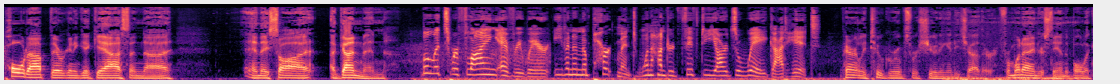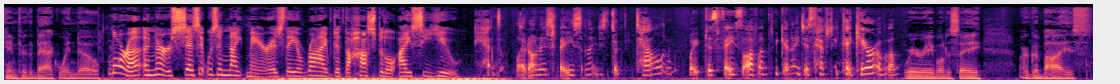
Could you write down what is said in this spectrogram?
pulled up. They were going to get gas, and uh, and they saw a gunman. Bullets were flying everywhere. Even an apartment 150 yards away got hit. Apparently, two groups were shooting at each other. From what I understand, the bullet came through the back window. Laura, a nurse, says it was a nightmare as they arrived at the hospital ICU. He had some blood on his face, and I just took the towel and wiped his face off. I'm thinking I just have to take care of him. We were able to say our goodbyes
